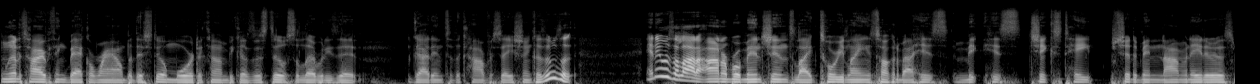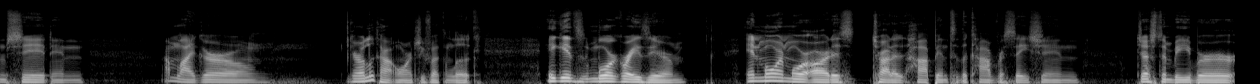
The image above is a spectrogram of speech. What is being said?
I'm gonna tie everything back around, but there's still more to come because there's still celebrities that got into the conversation. Because it was a and there was a lot of honorable mentions, like Tory Lanez talking about his his chick's tape should have been nominated or some shit, and I'm like, girl, girl, look how orange you fucking look. It gets more crazier, and more and more artists try to hop into the conversation. Justin Bieber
